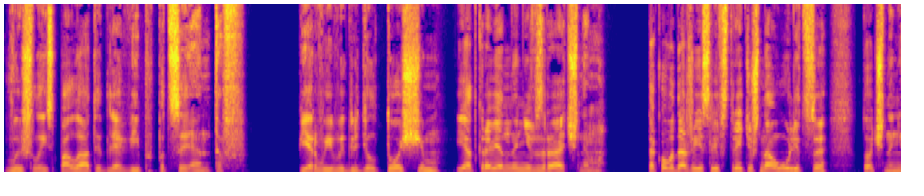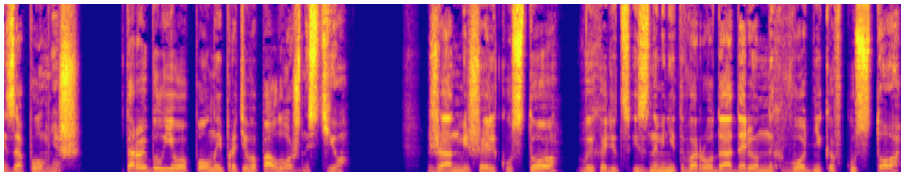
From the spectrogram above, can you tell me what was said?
вышла из палаты для вип-пациентов. Первый выглядел тощим и откровенно невзрачным. Такого даже если встретишь на улице, точно не запомнишь. Второй был его полной противоположностью. Жан-Мишель Кусто, выходец из знаменитого рода одаренных водников Кусто.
